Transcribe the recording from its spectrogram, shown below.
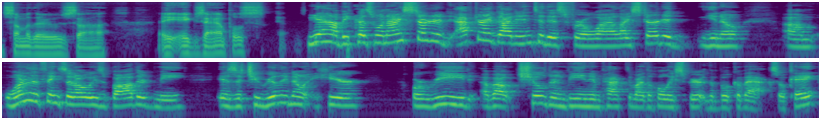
some of those uh, examples? Yeah, because when I started, after I got into this for a while, I started, you know, um, one of the things that always bothered me is that you really don't hear or read about children being impacted by the Holy Spirit in the book of Acts, okay?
